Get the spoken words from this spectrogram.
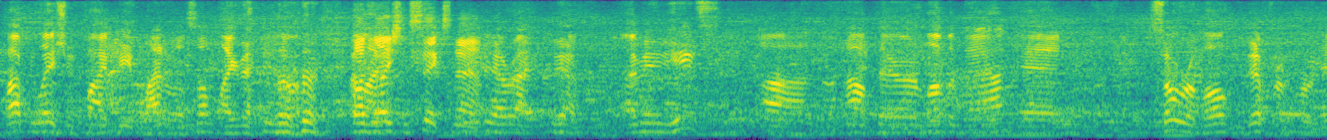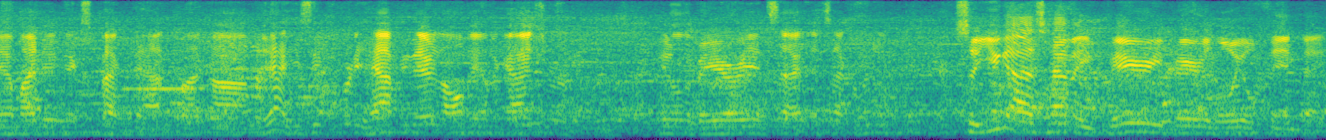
population five people. I don't know, something like that. You know? I'm like- Population six now. yeah, right. Yeah. I mean, he's uh, out there loving that, and so remote and different for him. I didn't expect that, but, uh, but yeah, he seems pretty happy there. All the other guys are, you know, in the Bay Area and and Sacramento. So you guys have a very, very loyal fan base.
